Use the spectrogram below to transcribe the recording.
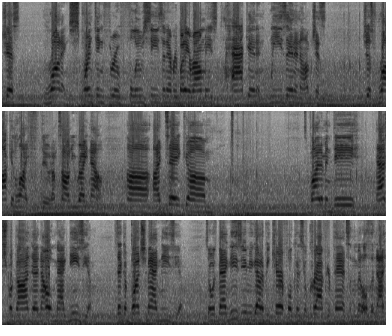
just running, sprinting through flu season. Everybody around me's hacking and wheezing, and I'm just just rocking life, dude. I'm telling you right now. Uh, I take um, vitamin D ashwagandha, and oh, magnesium. Take a bunch of magnesium. So with magnesium, you got to be careful because you'll crap your pants in the middle of the night.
